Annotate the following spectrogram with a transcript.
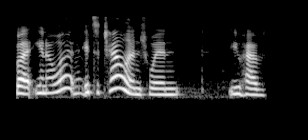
but you know what? It's a challenge when you have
